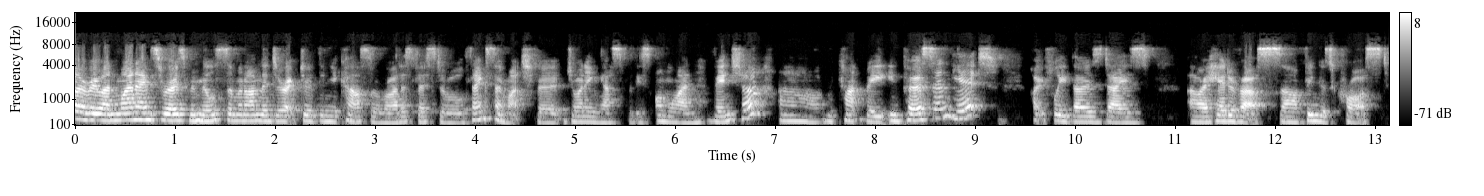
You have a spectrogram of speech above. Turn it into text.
everyone. My name's Rosemarie Milsom, and I'm the director of the Newcastle Writers Festival. Thanks so much for joining us for this online venture. Uh, we can't be in person yet. Hopefully, those days are ahead of us. Uh, fingers crossed.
